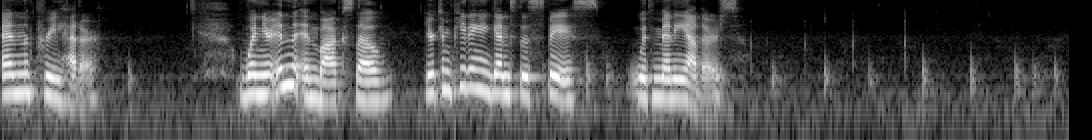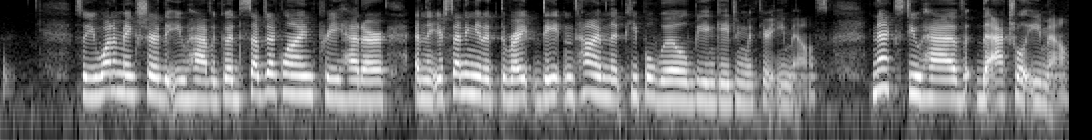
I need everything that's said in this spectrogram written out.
and the pre-header. When you're in the inbox, though, you're competing against this space with many others. So you want to make sure that you have a good subject line, pre-header, and that you're sending it at the right date and time that people will be engaging with your emails. Next, you have the actual email.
